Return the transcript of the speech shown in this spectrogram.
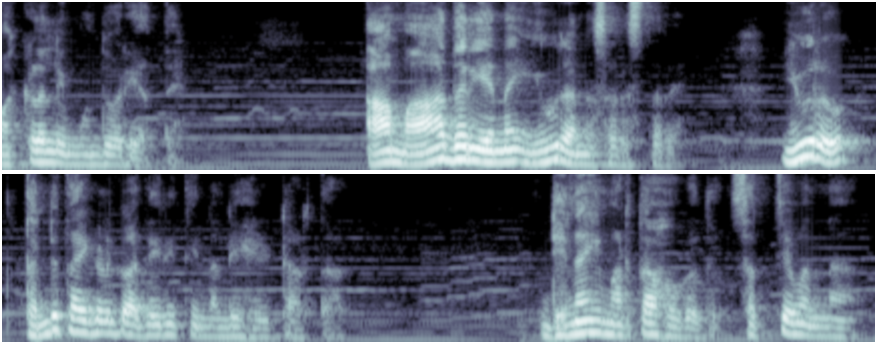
ಮಕ್ಕಳಲ್ಲಿ ಮುಂದುವರಿಯುತ್ತೆ. ಆ ಮಾದರಿಯನ್ನು ಇವರು ಅನುಸರಿಸ್ತಾರೆ. ಇವರು ತಂದೆ ತಾಯಿಗಳಿಗೂ ಅದೇ ರೀತಿಯಲ್ಲಿ ಹೇಳ್ತಾ ಇರ್ತಾರೆ. ಡಿನೈ ಮಾಡ್ತಾ ಹೋಗೋದು, ಸತ್ಯವನ್ನು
